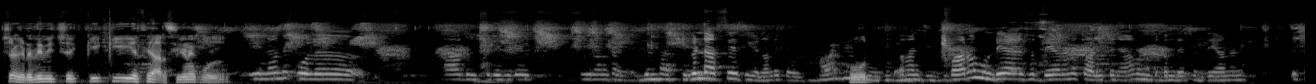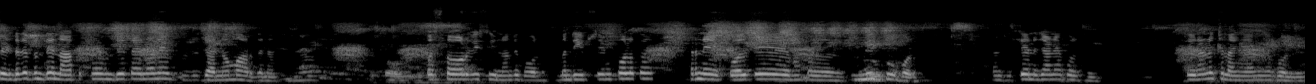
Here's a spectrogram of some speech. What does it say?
ਝਗੜੇ ਦੇ ਵਿੱਚ ਕੀ ਕੀ ਹਥਿਆਰ ਸੀ ਇਹਨਾਂ ਕੋਲ? ਇਹਨਾਂ ਦੇ ਕੋਲ ਆ ਦੂਸਰੇ ਜਿਹੜੇ ਪੂਰਾ ਗੰਡਾਸੇ। ਸੀ ਉਹਨਾਂ ਦੇ ਕੋਲ। ਹੋਰ? ਹਾਂਜੀ ਬਾਹਰੋਂ ਮੁੰਡੇ ਆਏ ਸੱਦੇ ਆ ਉਹਨਾਂ ਨੇ 40 50 ਬੰਦੇ ਬੰਦੇ ਸੱਦੇ ਆ ਉਹਨਾਂ ਨੇ। ਤੇ ਪਿੰਡ ਦੇ ਬੰਦੇ ਨਾ ਇਕੱਠੇ ਹੁੰਦੇ ਤਾਂ ਇਹਨਾਂ ਨੇ ਜਾਨੋਂ ਮਾਰ ਦੇਣਾ। ਪਿਸਤੌਲ ਵੀ ਸੀ ਇਹਨਾਂ ਦੇ ਕੋਲ। ਮਨਦੀਪ ਸਿੰਘ ਕੋਲ ਕ- ਹਰਨੇਕ ਕੋਲ ਤੇ ਨੀਤੂ ਕੋਲ। ਹਾਂਜੀ ਤਿੰਨ ਜਾਣੇ ਕੋਲ ਸੀ। ਤੇ ਇਹਨਾਂ ਨੇ ਚਲਾਈਆਂ ਵੀ ਗੋਲੀਆਂ।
